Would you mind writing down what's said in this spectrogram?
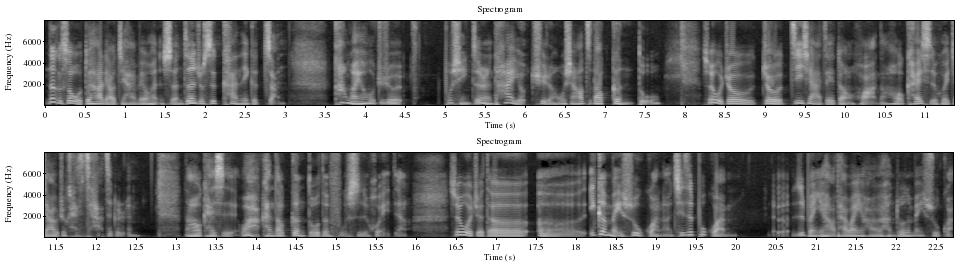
那个时候我对他了解还没有很深，真的就是看那个展，看完以后我就觉得不行，这个人太有趣了，我想要知道更多，所以我就就记下这段话，然后开始回家我就开始查这个人，然后开始哇看到更多的浮世绘这样，所以我觉得呃一个美术馆啊，其实不管。呃，日本也好，台湾也好，有很多的美术馆。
